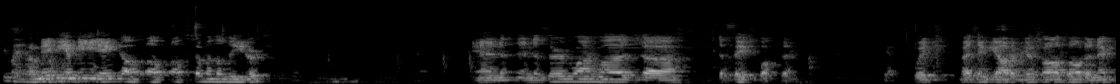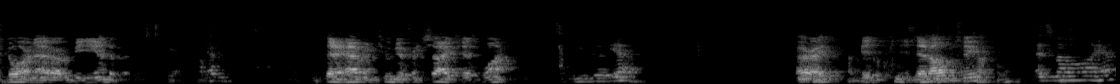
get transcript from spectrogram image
she might know. or maybe a meeting of, of, of some of the leaders. And, and the third one was, uh, the Facebook thing. Yeah. Which I think you ought to just all go to Nextdoor and that ought to be the end of it, Yeah, probably. Instead of having two different sites, just one. You can do it, yeah, All right, is, is that all, Steve? that's about all I have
